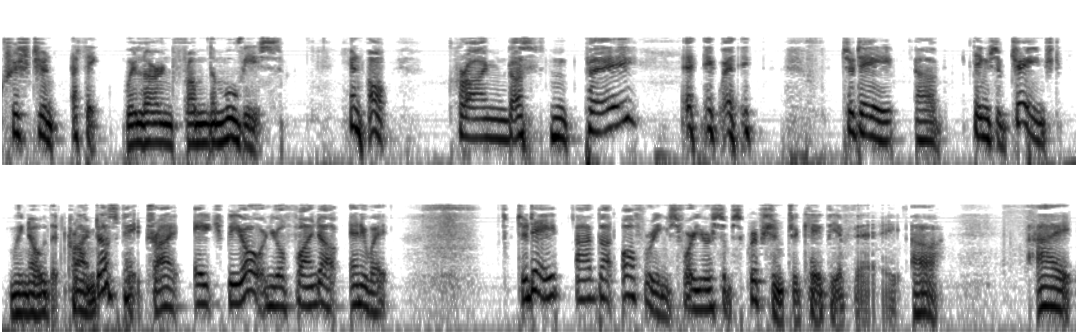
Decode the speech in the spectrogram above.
Christian ethic we learned from the movies. You know, crime doesn't pay. Anyway, today uh, things have changed we know that crime does pay. Try HBO and you'll find out. Anyway, today I've got offerings for your subscription to KPFA. Uh, I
